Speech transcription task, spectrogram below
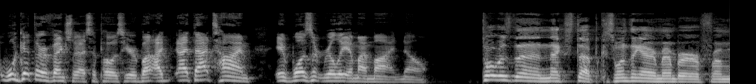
we'll get there eventually, I suppose, here. But I, at that time, it wasn't really in my mind. No. What was the next step? Because one thing I remember from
